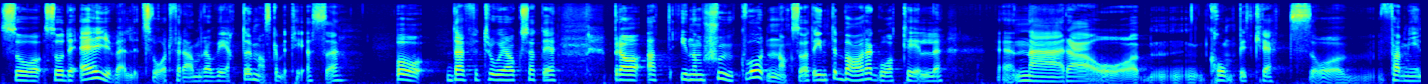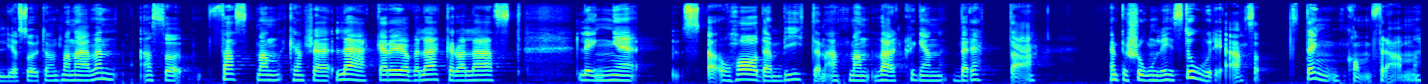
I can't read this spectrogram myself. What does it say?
Så, så det är ju väldigt svårt för andra att veta hur man ska bete sig. Och därför tror jag också att det är bra att inom sjukvården också, att inte bara gå till eh, nära och mm, kompiskrets och familj och så, utan att man även, alltså, fast man kanske är läkare, överläkare och har läst länge och har den biten, att man verkligen berättar en personlig historia så att den kom fram,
